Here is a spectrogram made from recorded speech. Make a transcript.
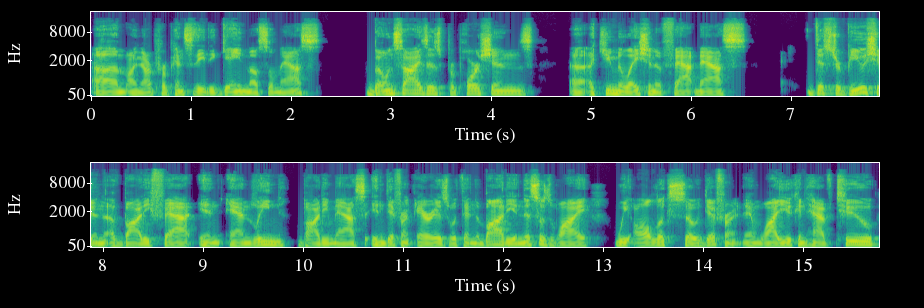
um, and our propensity to gain muscle mass, bone sizes, proportions, uh, accumulation of fat mass, distribution of body fat in and lean body mass in different areas within the body. And this is why we all look so different and why you can have two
